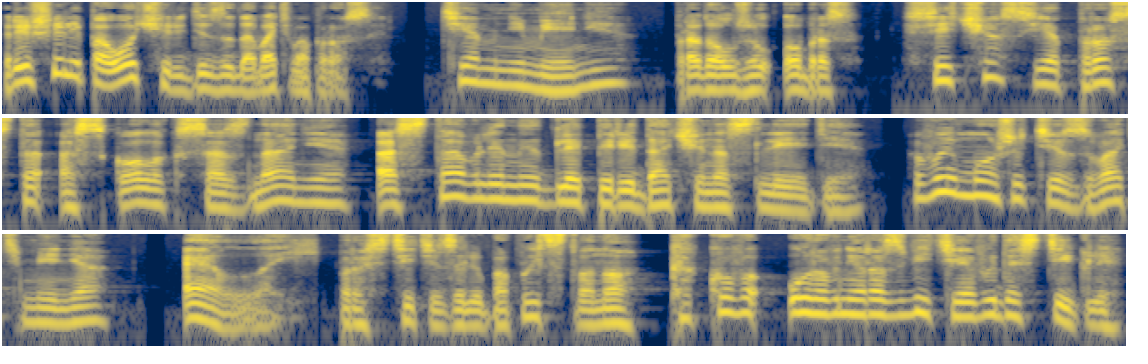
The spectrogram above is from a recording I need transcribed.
решили по очереди задавать вопросы. «Тем не менее», — продолжил образ, — «сейчас я просто осколок сознания, оставленный для передачи наследия. Вы можете звать меня Эллой. Простите за любопытство, но какого уровня развития вы достигли?»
